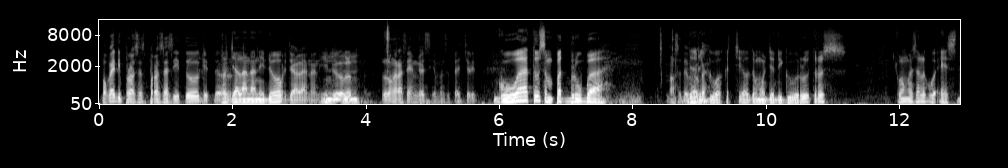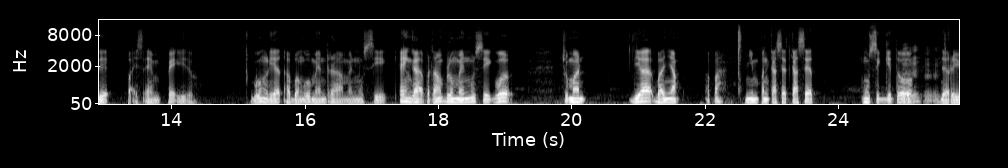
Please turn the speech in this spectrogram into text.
pokoknya di proses-proses itu gitu. Perjalanan hidup. perjalanan hidup lo, Hmm. lo ngerasain gak sih maksudnya cerita Gua tuh sempat berubah. maksudnya dari berubah gua kecil tuh mau jadi guru terus kalau nggak salah gua SD pak SMP gitu gua ngelihat abang gua main drum main musik eh enggak pertama belum main musik gua cuma dia banyak apa nyimpen kaset-kaset musik gitu Mm, mm, mm. dari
